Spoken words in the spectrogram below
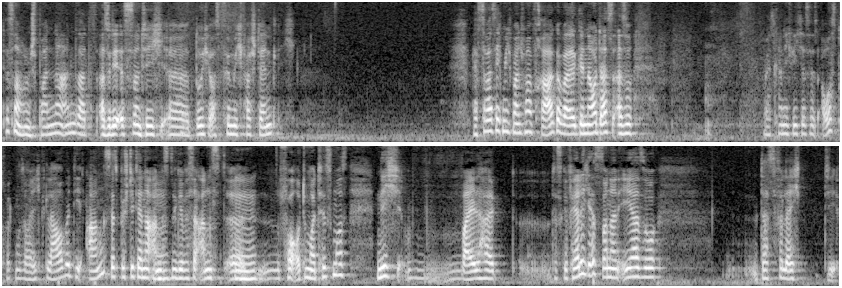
Das ist noch ein spannender Ansatz. Also der ist natürlich äh, durchaus für mich verständlich. Weißt du, was ich mich manchmal frage? Weil genau das, also ich weiß gar nicht, wie ich das jetzt ausdrücken soll. Ich glaube, die Angst, es besteht ja eine Angst, mhm. eine gewisse Angst äh, mhm. vor Automatismus, nicht weil halt äh, das gefährlich ist, sondern eher so, dass vielleicht die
